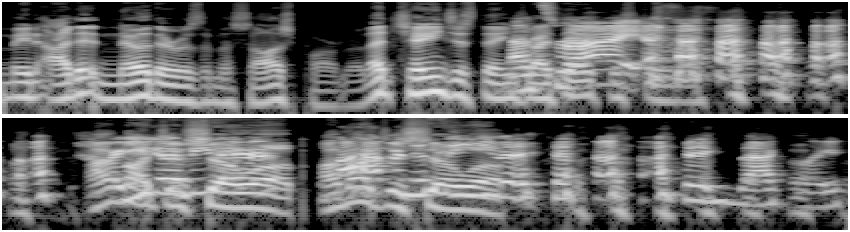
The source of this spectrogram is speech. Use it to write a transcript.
I mean, I didn't know there was a massage parlor. That changes things That's right, right. I might just show there? up. I might just show up. exactly.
